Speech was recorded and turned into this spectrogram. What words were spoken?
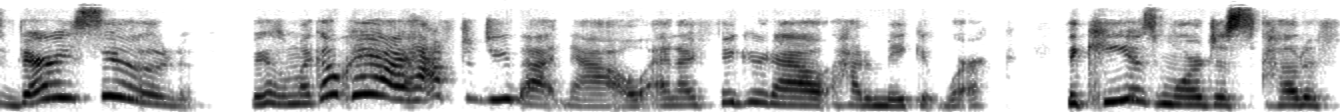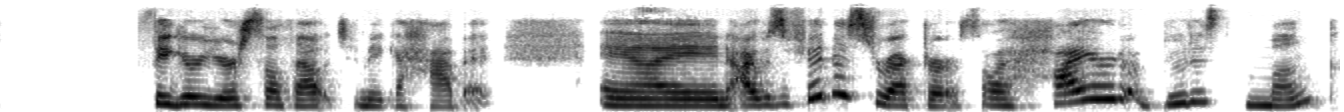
very soon because I'm like, okay, I have to do that now. And I figured out how to make it work. The key is more just how to figure yourself out to make a habit. And I was a fitness director. So I hired a Buddhist monk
